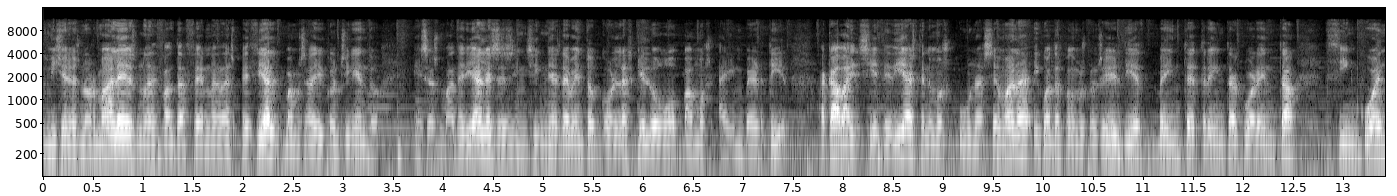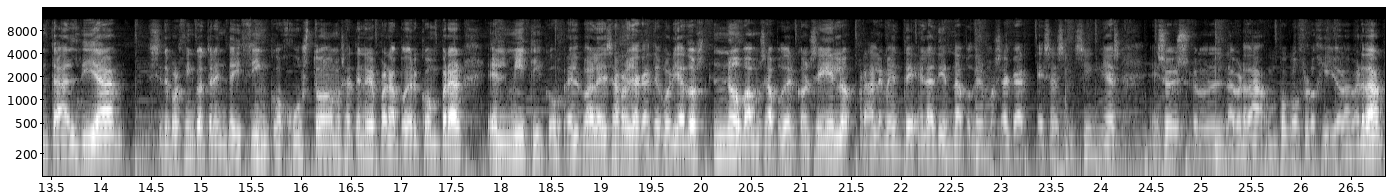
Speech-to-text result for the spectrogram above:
misiones normales, no hace falta hacer nada especial, vamos a ir consiguiendo esos materiales, esas insignias de evento con las que luego vamos a invertir. Acaba en 7 días, tenemos una semana, ¿y cuántas podemos conseguir? 10, 20, 30, 40, 50 al día, 7 por 5, 35, justo vamos a tener para poder comprar el mítico, el vale de desarrollo a categoría 2, no vamos a poder conseguirlo, probablemente en la tienda podremos sacar esas insignias, eso es mm, la verdad un poco flojillo la verdad,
